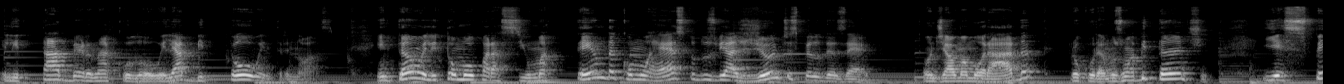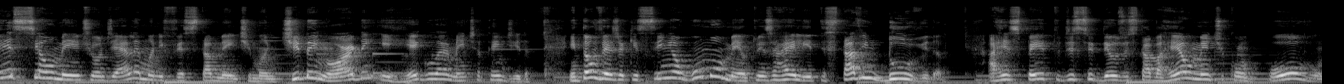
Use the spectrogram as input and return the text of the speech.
Ele tabernaculou, ele habitou entre nós. Então ele tomou para si uma tenda como esta dos viajantes pelo deserto, onde há uma morada, procuramos um habitante e especialmente onde ela é manifestamente mantida em ordem e regularmente atendida. Então veja que se em algum momento o israelita estava em dúvida a respeito de se Deus estava realmente com o povo,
